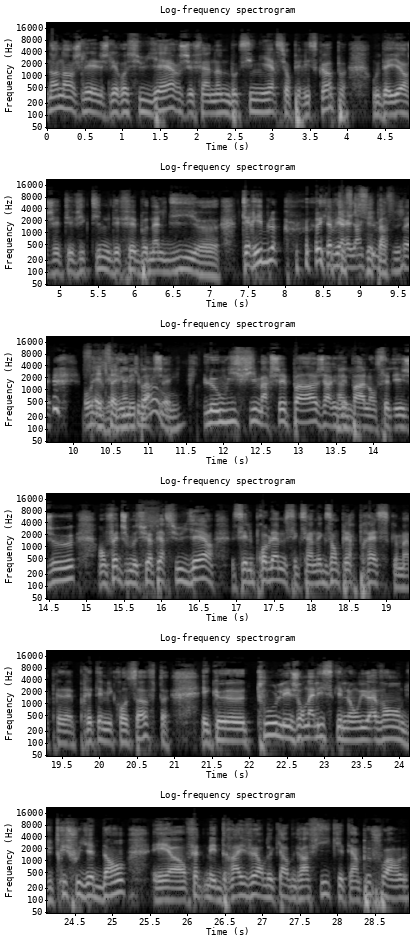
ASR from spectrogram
Non, non, je l'ai, je l'ai reçu hier. J'ai fait un unboxing hier sur Periscope, où d'ailleurs j'ai été victime d'effets Bonaldi euh, terribles. il y avait rien qui, marchait. Elle s'allumait pas. Le Wi-Fi marchait pas. J'arrivais ah pas à lancer les jeux. En fait, je me suis aperçu hier. C'est le problème, c'est que c'est un exemplaire presse que m'a prêté Microsoft et que tous les journalistes qui l'ont eu avant ont dû trifouiller dedans et euh, en fait mes drivers de cartes graphiques étaient un peu foireux.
